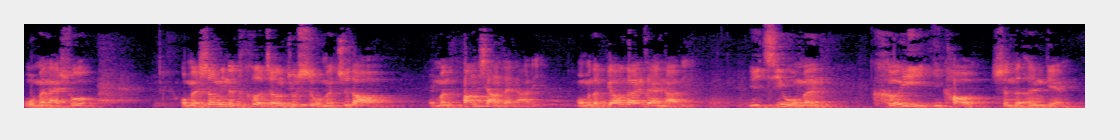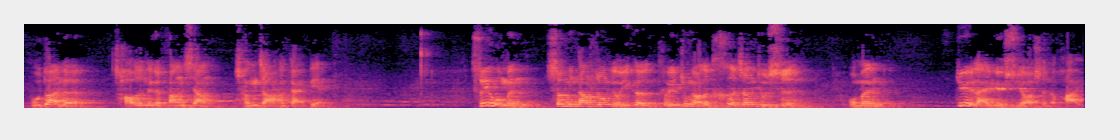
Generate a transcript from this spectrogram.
我们来说，我们生命的特征就是我们知道我们方向在哪里，我们的标杆在哪里，以及我们可以依靠神的恩典，不断的朝着那个方向成长和改变。所以，我们生命当中有一个特别重要的特征，就是我们越来越需要神的话语。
